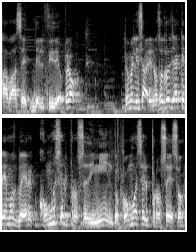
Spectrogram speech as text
a base del fideo. Pero, don Belisario, nosotros ya queremos ver cómo es el procedimiento, cómo es el proceso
